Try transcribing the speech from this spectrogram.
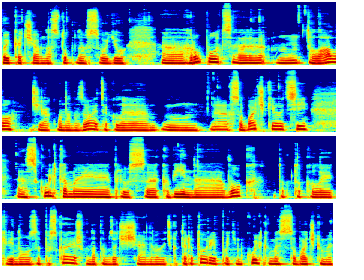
викачав наступну свою е, групу. Це Лало, чи як вона називається, коли е, собачки оці з кульками, плюс Квін Вок. Тобто, коли квіну запускаєш, вона там зачищає невеличку територію, потім кульками з собачками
